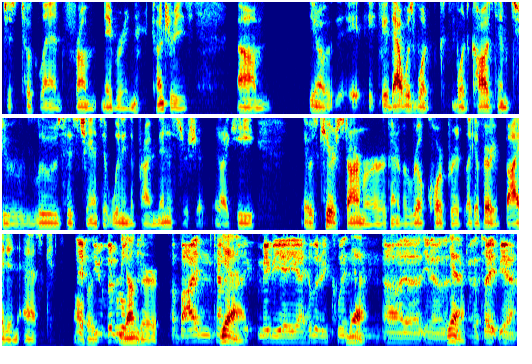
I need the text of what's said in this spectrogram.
just took land from neighboring countries. Um, you know, it, it, that was what what caused him to lose his chance at winning the prime ministership. Like he, it was Keir Starmer, kind of a real corporate, like a very Biden esque, although younger, a Biden kind yeah. of type, maybe a, a Hillary Clinton, yeah. Uh, you know, that, yeah. that kind of type, yeah.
